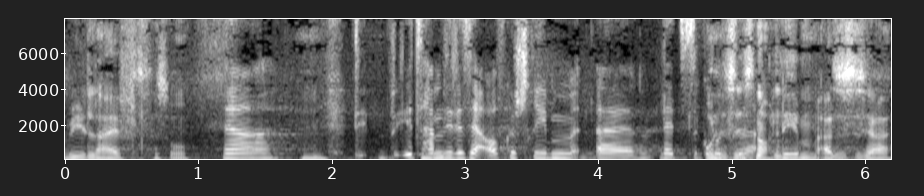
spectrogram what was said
real life. So. Ja. D- Jetzt haben Sie das ja aufgeschrieben, äh, letzte Und kurze... es ist noch Leben. Also es ist ja,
